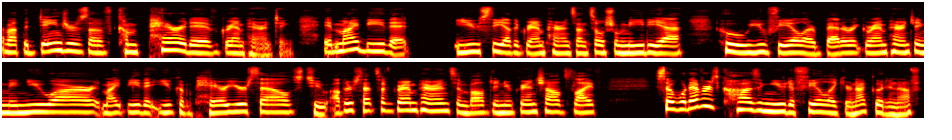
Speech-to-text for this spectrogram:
about the dangers of comparative grandparenting. It might be that you see other grandparents on social media who you feel are better at grandparenting than you are. It might be that you compare yourselves to other sets of grandparents involved in your grandchild's life. So, whatever's causing you to feel like you're not good enough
